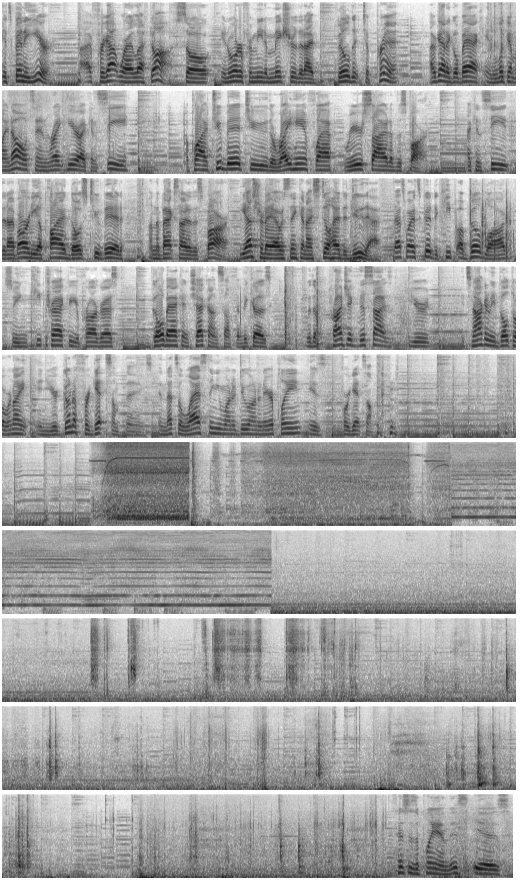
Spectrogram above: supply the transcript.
It's been a year. I forgot where I left off. So in order for me to make sure that I build it to print, I've got to go back and look at my notes and right here I can see apply two bid to the right hand flap rear side of the spar. I can see that I've already applied those two bid on the back side of the bar. Yesterday I was thinking I still had to do that. That's why it's good to keep a build log so you can keep track of your progress, go back and check on something because with a project this size, you're it's not going to be built overnight and you're going to forget some things. And that's the last thing you want to do on an airplane is forget something. this is a plan. This is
